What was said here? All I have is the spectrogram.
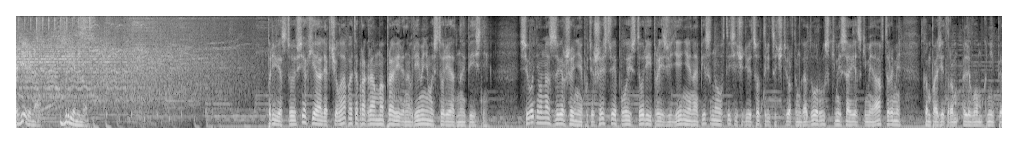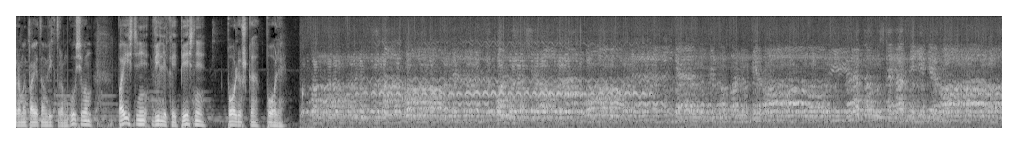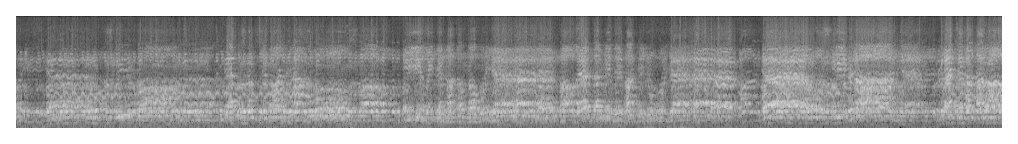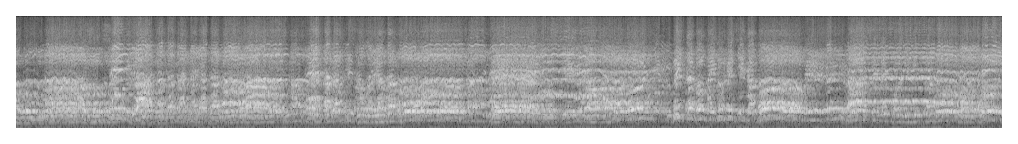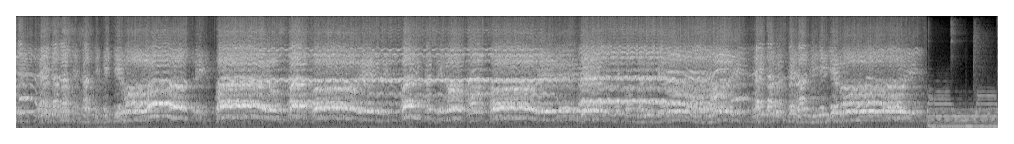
Проверено временем. Приветствую всех, я Олег Челап. Это программа «Проверено временем. История одной песни». Сегодня у нас завершение путешествия по истории произведения, написанного в 1934 году русскими советскими авторами, композитором Львом Книппером и поэтом Виктором Гусевым, поистине великой песни «Полюшка поле».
